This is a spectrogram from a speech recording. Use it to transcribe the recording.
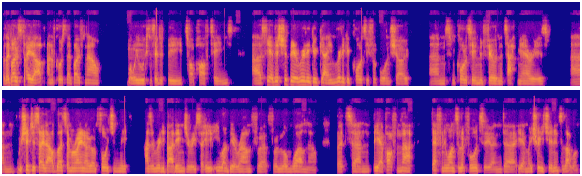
but they both stayed up, and of course they're both now what we would consider to be top half teams. Uh, so yeah, this should be a really good game, really good quality football and show. Um, some quality in midfield and attacking areas. Um, we should just say that Alberto Moreno, unfortunately, has a really bad injury, so he, he won't be around for, for a long while now. But, um, but yeah, apart from that, definitely one to look forward to. And uh, yeah, make sure you tune into that one.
